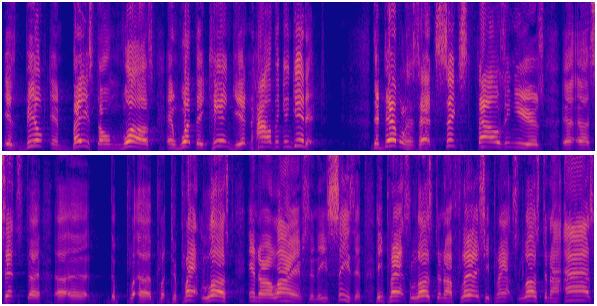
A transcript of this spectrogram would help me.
is built and based on lust and what they can get and how they can get it. The devil has had 6,000 years uh, uh, since the, uh, uh the, uh, pl- to plant lust in our lives, and he sees it. He plants lust in our flesh, he plants lust in our eyes.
